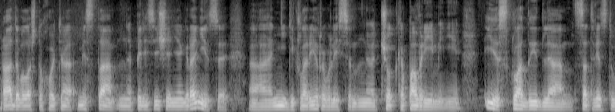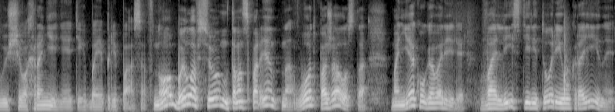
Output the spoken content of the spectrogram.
Радовало, что хоть а, места пересечения границы а, не декларировались четко по времени и склады для соответствующего хранения этих боеприпасов. Но было все транспарентно. Вот, пожалуйста, маньяку говорили, вали с территории Украины.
